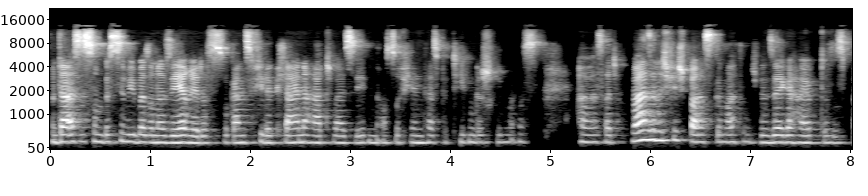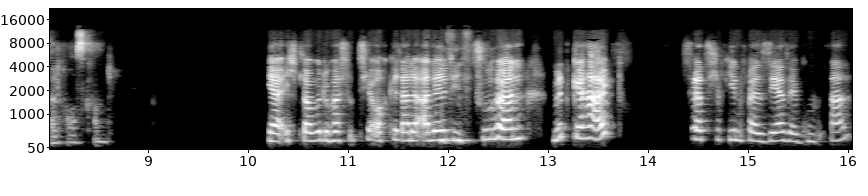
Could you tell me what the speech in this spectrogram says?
Und da ist es so ein bisschen wie bei so einer Serie, dass es so ganz viele kleine hat, weil es eben aus so vielen Perspektiven geschrieben ist. Aber es hat wahnsinnig viel Spaß gemacht und ich bin sehr gehypt, dass es bald rauskommt. Ja, ich glaube, du hast jetzt hier auch gerade alle, die zuhören, mitgehypt. Es hört sich auf jeden Fall sehr, sehr gut an.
